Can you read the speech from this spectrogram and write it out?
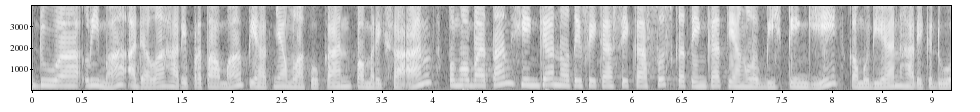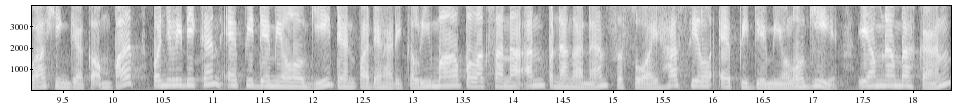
2, 5 adalah hari pertama pihaknya melakukan pemeriksaan, pengobatan hingga notifikasi kasus ke tingkat yang lebih tinggi, kemudian hari kedua kedua hingga keempat penyelidikan epidemiologi dan pada hari kelima pelaksanaan penanganan sesuai hasil epidemiologi. Ia menambahkan,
